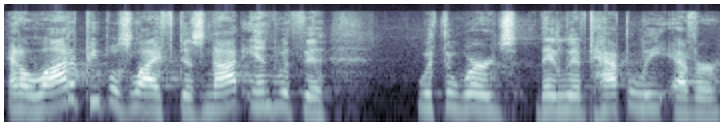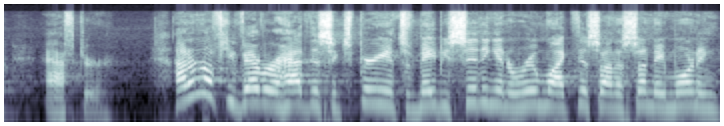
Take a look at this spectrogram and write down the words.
And a lot of people's life does not end with the, with the words, they lived happily ever after. I don't know if you've ever had this experience of maybe sitting in a room like this on a Sunday morning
